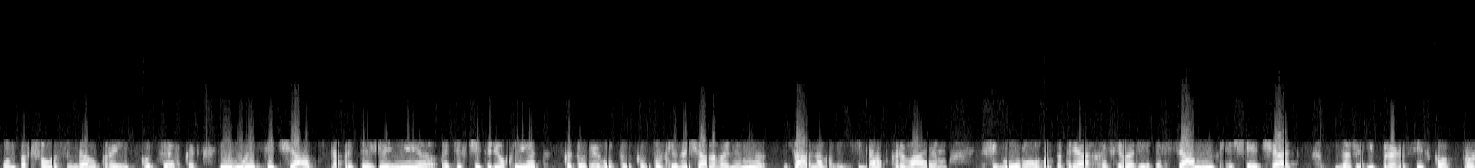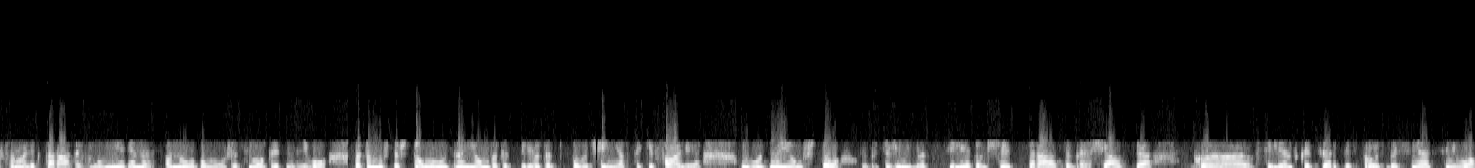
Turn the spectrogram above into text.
он пошел и создал украинскую церковь. Но мы сейчас на протяжении этих четырех лет, которые вот после начала войны, мы заново для себя открываем фигуру патриарха Филарета. Вся мыслящая часть даже и пророссийского в прошлом электората, и умеренно по-новому уже смотрит на него. Потому что что мы узнаем в этот период от получения автокефалии? Мы узнаем, что на протяжении 20 лет он шесть раз обращался к Вселенской Церкви с просьбой снять с него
